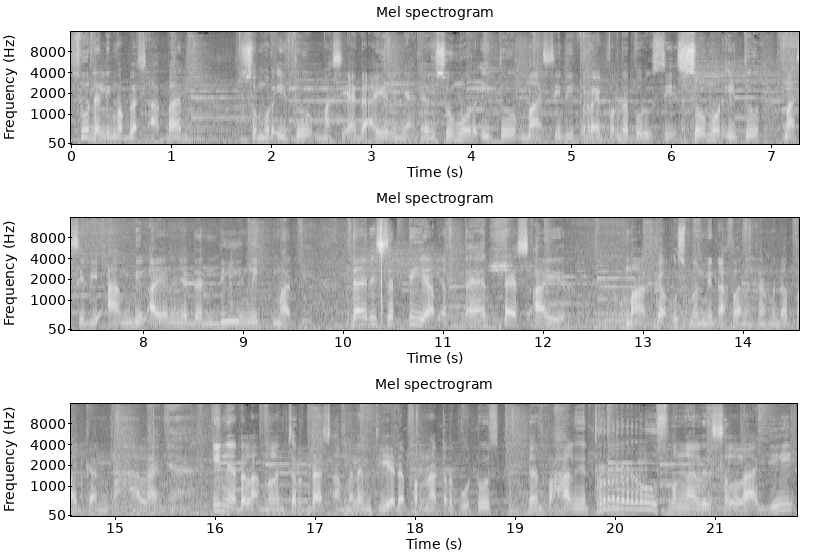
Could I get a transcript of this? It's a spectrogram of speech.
sudah 15 abad sumur itu masih ada airnya dan sumur itu masih direproduksi. Sumur itu masih diambil airnya dan dinikmati dari setiap tetes air maka Utsman bin Affan akan mendapatkan pahalanya. Ini adalah amalan cerdas, amalan tiada pernah terputus dan pahalanya terus mengalir selagi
